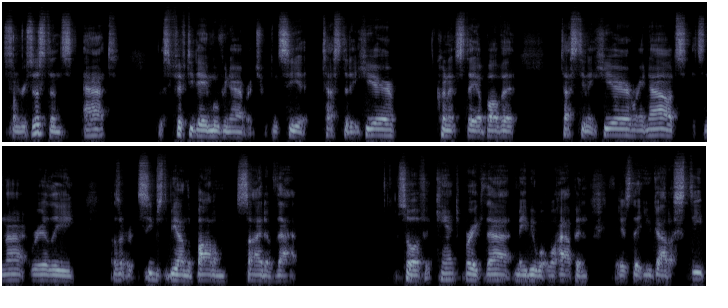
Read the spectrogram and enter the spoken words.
some resistance at this 50-day moving average. We can see it tested it here, couldn't stay above it. Testing it here right now, it's it's not really doesn't seems to be on the bottom side of that. So if it can't break that, maybe what will happen is that you got a steep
